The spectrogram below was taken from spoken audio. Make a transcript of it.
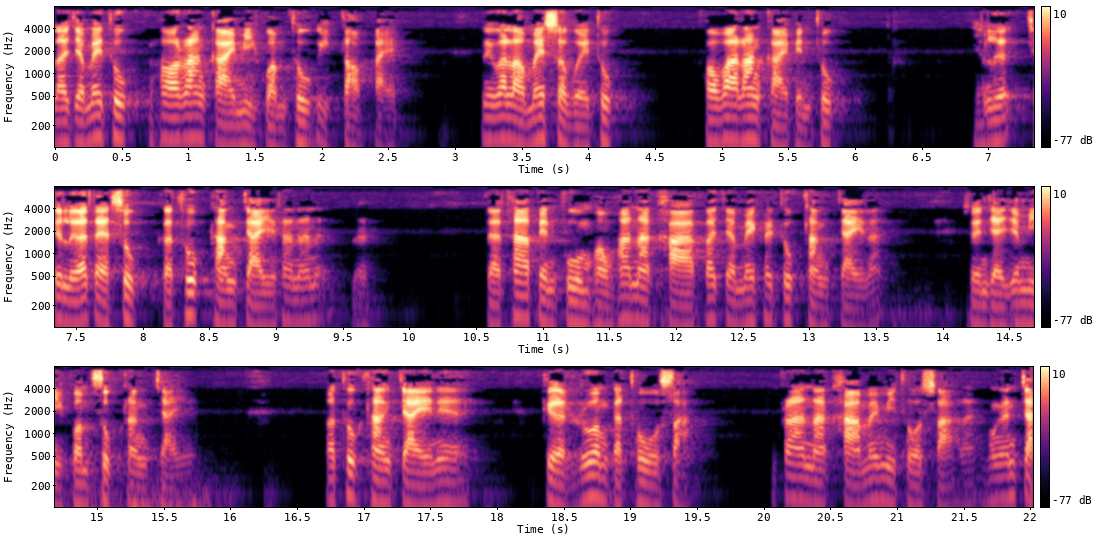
เราจะไม่ทุกข์เพราะร่างกายมีความทุกข์อีกต่อไปนี่ว่าเราไม่เสวยทุกข์เพราะว่าร่างกายเป็นทุกข์ จะเหลือแต่สุขกับทุกข์ทางใจเท่านั้นนะแต่ถ้าเป็นภูมิของพระนาคาก็จะไม่ค่อยทุกข์ทางใจแล้วส่วนใหญ่จะมีความสุขทางใจ เพราะทุกข์ทางใจเนี่ยเกิดร่วมกับโทสะพระนาคาไม่มีโทสะแล้วเพราะงั้นใจ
